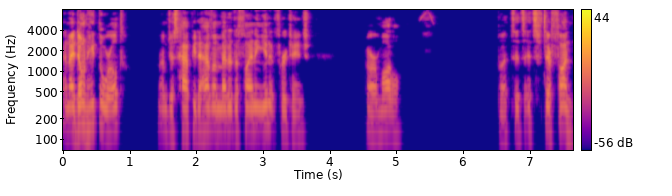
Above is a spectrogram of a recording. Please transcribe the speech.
and I don't hate the world. I'm just happy to have a meta defining unit for a change or a model. But it's it's they're fun.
